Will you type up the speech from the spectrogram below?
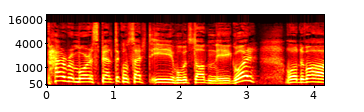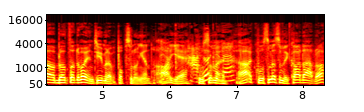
Paramore spilte konsert i hovedstaden i går, og det var, blant annet, det var intervju med dem på Popsalongen. Ah, yeah, Kosa meg. Ja, koser meg som vikar der, da.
